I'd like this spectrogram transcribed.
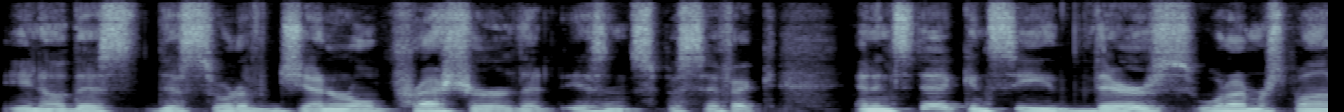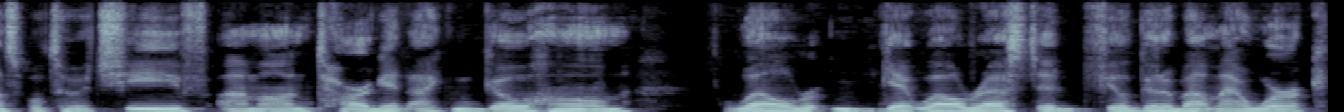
you know this this sort of general pressure that isn't specific and instead can see there's what I'm responsible to achieve. I'm on target. I can go home, well, get well rested, feel good about my work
